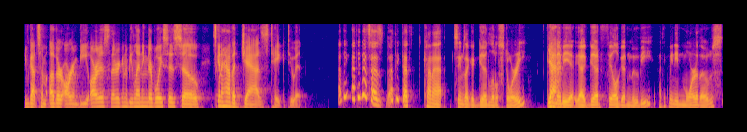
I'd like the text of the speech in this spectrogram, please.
You've got some other R and B artists that are going to be lending their voices. So it's going to have a jazz take to it. I think I think that says I think that kind of seems like a good little story. Yeah. Yeah, maybe a, a good feel good movie. I think we need more of those.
